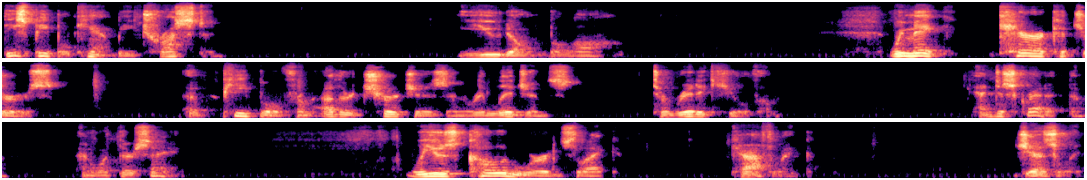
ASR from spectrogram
These people can't be trusted you don't belong. We make caricatures of people from other churches and religions to ridicule them and discredit them and what they're saying. We use code words like Catholic, Jesuit,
